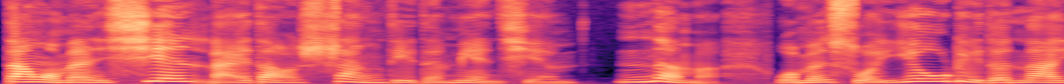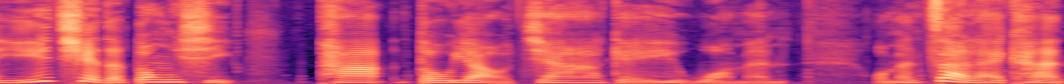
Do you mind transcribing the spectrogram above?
当我们先来到上帝的面前，那么我们所忧虑的那一切的东西，他都要加给我们。我们再来看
